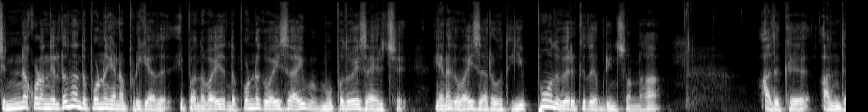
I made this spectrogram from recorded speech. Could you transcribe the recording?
சின்ன குழந்தையிலிருந்து அந்த பொண்ணுக்கு எனக்கு பிடிக்காது. இப்போ அந்த வயசு அந்த பொண்ணுக்கு வயசாகி முப்பது வயசு ஆயிடுச்சு எனக்கு வயசு அறுபது. இப்போ அது வெறுக்குது அப்படின்னு சொன்னால் அதுக்கு அந்த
